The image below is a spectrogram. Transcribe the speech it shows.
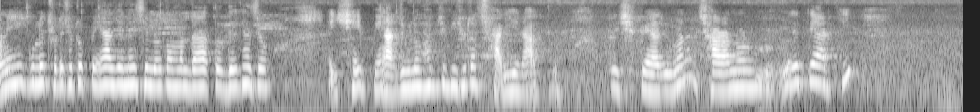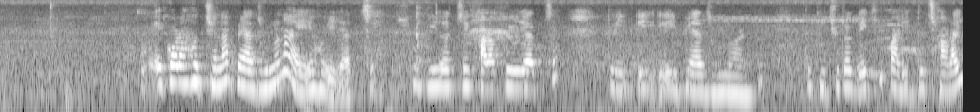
অনেকগুলো ছোটো ছোটো পেঁয়াজ এনেছিল তোমরা তো দেখেছ? এই সেই পেঁয়াজগুলো ভাবছি কিছুটা ছাড়িয়ে রাখব। তো এই পেঁয়াজগুলো না ছাড়ানোর এতে আর কি এ করা হচ্ছে না, পেঁয়াজগুলো না এ হয়ে যাচ্ছে। শুকিয়ে যাচ্ছে খারাপ হয়ে যাচ্ছে। তো এই, এই- পেঁয়াজগুলো আর কি। তো কিছুটা দেখি, পারি তো ছাড়াই।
